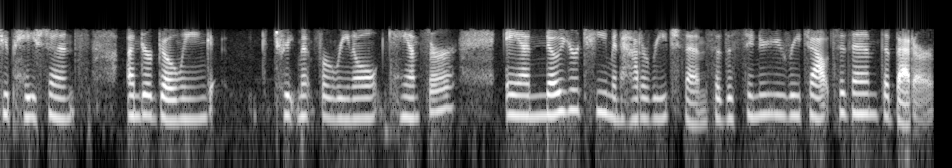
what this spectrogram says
to patients undergoing treatment for renal cancer and know your team and how to reach them. So the sooner you reach out to them, the better.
